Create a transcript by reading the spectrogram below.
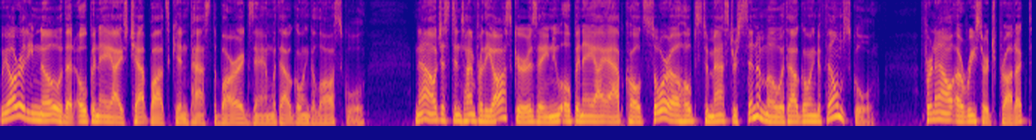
We already know that OpenAI's chatbots can pass the bar exam without going to law school. Now, just in time for the Oscars, a new OpenAI app called Sora hopes to master cinema without going to film school. For now, a research product,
